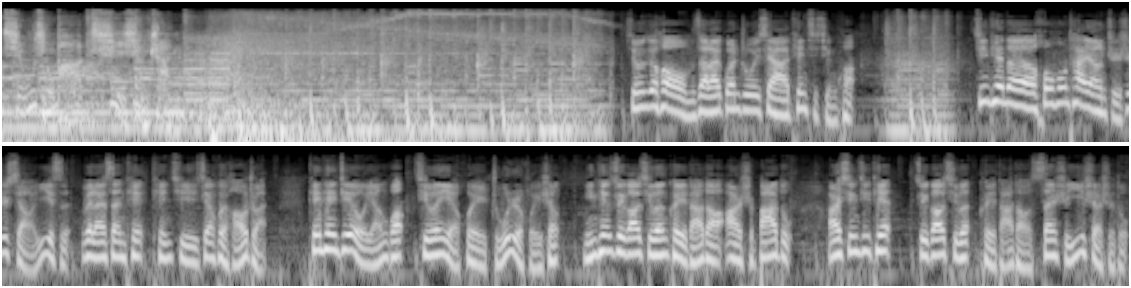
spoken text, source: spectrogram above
九九八气象站。新闻最后，我们再来关注一下天气情况。今天的轰轰太阳只是小意思，未来三天天气将会好转。天天皆有阳光，气温也会逐日回升。明天最高气温可以达到二十八度，而星期天最高气温可以达到三十一摄氏度。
